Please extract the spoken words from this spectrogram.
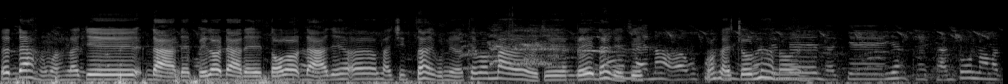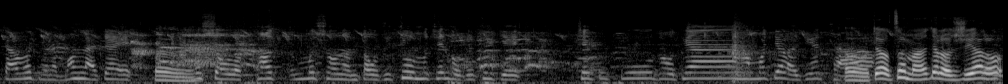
đất đá mà. Là chị đã để bé lo đã để to lo đã chứ là chị tay của nữa thế mà mà rồi chị bé đây để chị. Món lại trốn hà nó? tu nó là cao hết là món lại ừ. mới sâu là mới sâu thì mới trên thì ờ cho cho mà cho là dễ đó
